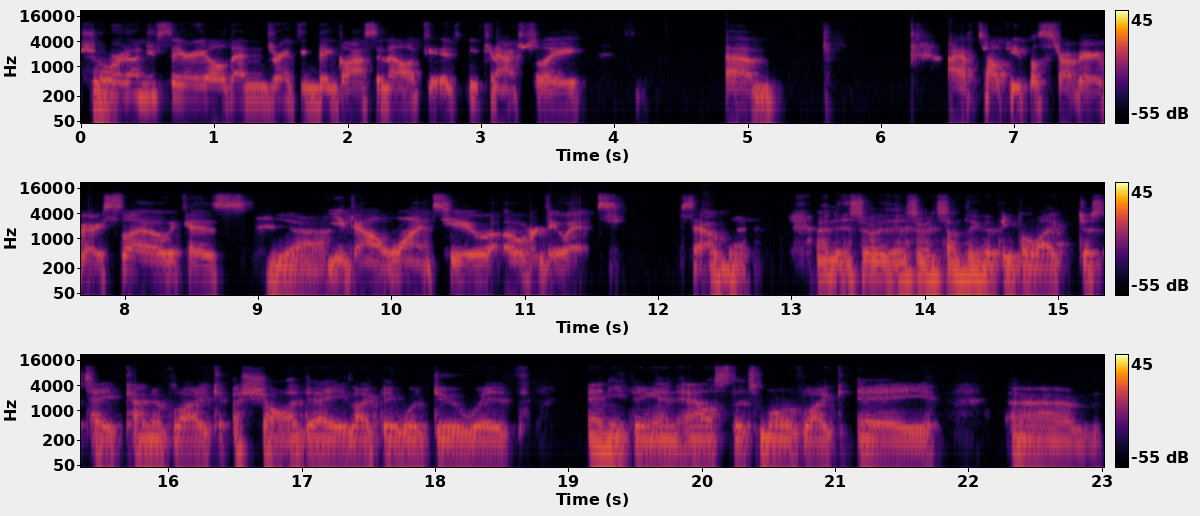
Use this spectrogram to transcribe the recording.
sure. pour it on your cereal, then drink a big glass of milk. It, you can actually. Um, I have to tell people start very very slow because yeah you don't want to overdo it. So. Okay. And so, so it's something that people like just take kind of like a shot a day, like they would do with anything and else. That's more of like a um,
